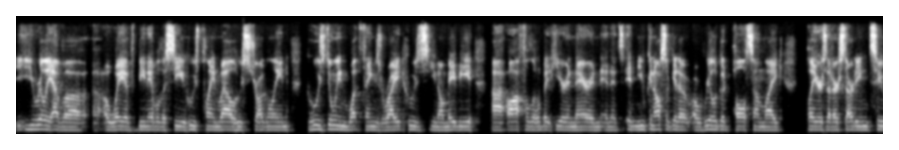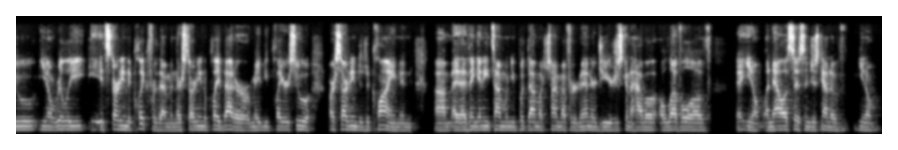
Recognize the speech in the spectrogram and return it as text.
you really have a, a way of being able to see who's playing well, who's struggling, who's doing what things right, who's you know maybe uh, off a little bit here and there, and and it's and you can also get a, a real good pulse on like players that are starting to you know really it's starting to click for them and they're starting to play better or maybe players who are starting to decline. And um, i think anytime when you put that much time effort and energy you're just going to have a, a level of uh, you know analysis and just kind of you know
